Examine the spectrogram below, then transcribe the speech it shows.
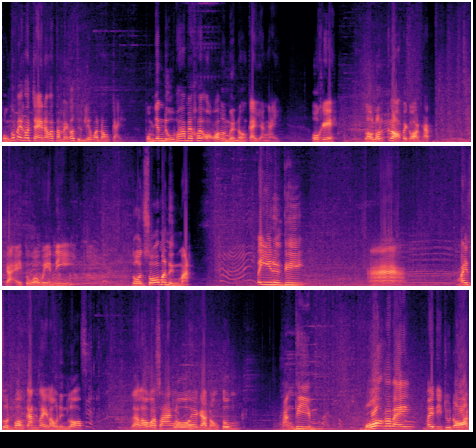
ผมก็ไม่เข้าใจนะว่าทำไมเขาถึงเรียกว่าน้องไก่ ผมยังดูภาพไม่ค่อยออกว่ามันเหมือนน้องไก่ยังไง โอเค เราลดกรอบไปก่อนครับกับไอตัวเวนนี่โดนโซมาหนึ่งหมัด ตีหนึ่งที อ่า ไม่สนป้องกันใส่เราหนึ่งรอบ แล้วเราก็สร้างโล่ให้กับน้องตุ้ม ทั้งทีม โบะเข้าไป ไม่ติดจุดอ่อน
